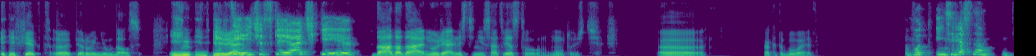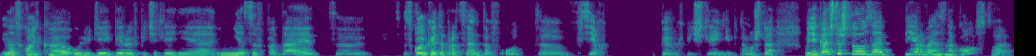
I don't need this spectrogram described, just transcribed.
эффект э, первый не удался. И, и, и реаль... очки! Да-да-да, ну, реальности не соответствовало. Ну, то есть, э, как это бывает. Вот интересно, насколько у людей первое впечатление не совпадает, э, сколько это процентов от э, всех первых впечатлений, потому что мне кажется, что за первое знакомство,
